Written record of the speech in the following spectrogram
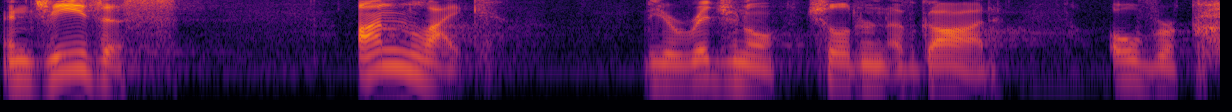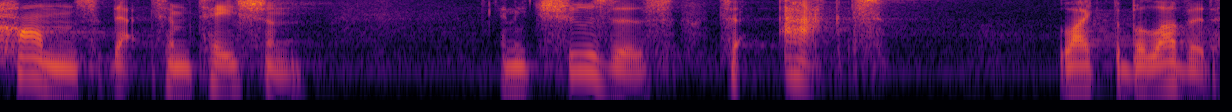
And Jesus, unlike the original children of God, overcomes that temptation. And he chooses to act like the beloved.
